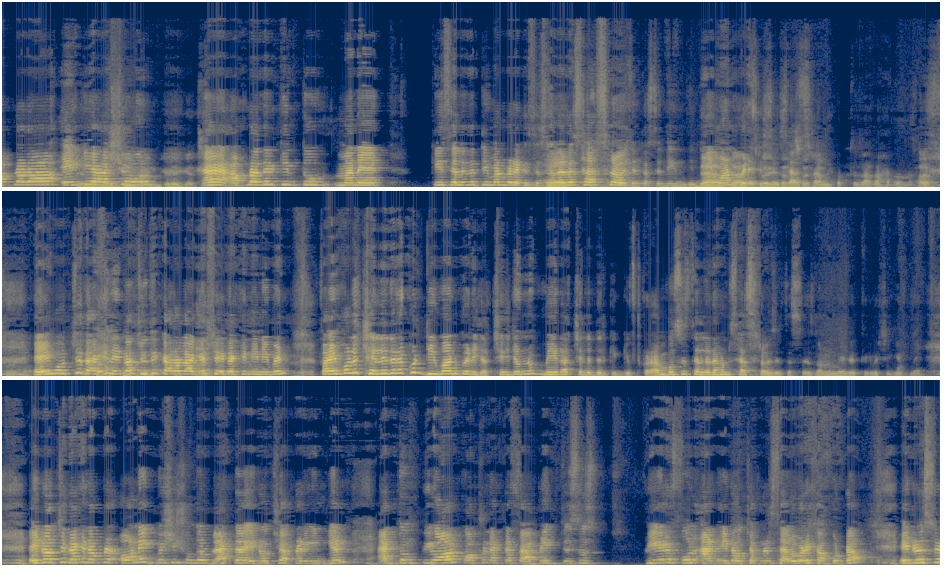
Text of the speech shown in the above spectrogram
আপনারা এগিয়ে আসুন। হ্যাঁ আপনাদের কিন্তু মানে কি ছেলেদের ডিমান্ড বেড়ে গেছে ছেলেরা সাসরা হয়ে যেতেছে দিন দিন ডিমান্ড বেড়ে গেছে সাসরা right. করতে হারো না। এই হচ্ছে দেখেন এটা যদি কারও লাগে সেটা কিনে নেবেন। ফাইন বলে ছেলেদের এখন ডিমান্ড বেড়ে যাচ্ছে এই জন্য মেয়েরা ছেলেদেরকে গিফট করে। আমি বলছি ছেলেরা এখন সাসরা হয়ে যেতেছে এই জন্য মেয়েদের থেকে বেশি গিফট নেই। এটা হচ্ছে দেখেন আপনার অনেক বেশি সুন্দর ব্ল্যাকটা এটা হচ্ছে আপনার ইন্ডিয়ান একদম পিওর কটন একটা fabric this is beautiful and এটা হচ্ছে আপনার সালোয়ারের কাপড়টা। এই ড্রেসটা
